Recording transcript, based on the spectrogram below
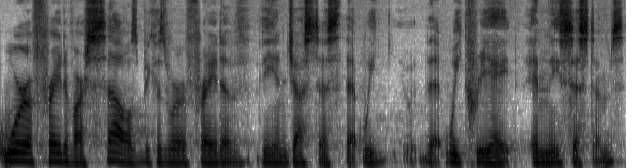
we're afraid of ourselves because we're afraid of the injustice that we that we create in these systems.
